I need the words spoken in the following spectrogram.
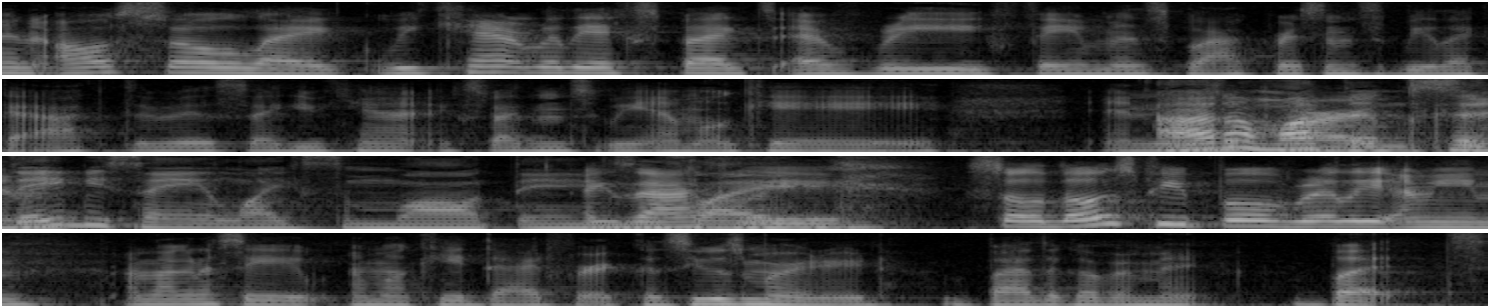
And also, like, we can't really expect every famous black person to be like an activist. Like, you can't expect them to be MLK and I don't want them because they be saying like some wild things. Exactly. Like, so those people really, I mean, I'm not gonna say MLK died for it because he was murdered by the government, but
